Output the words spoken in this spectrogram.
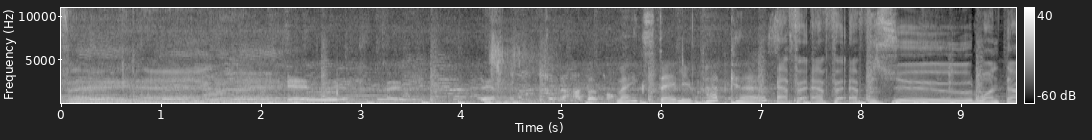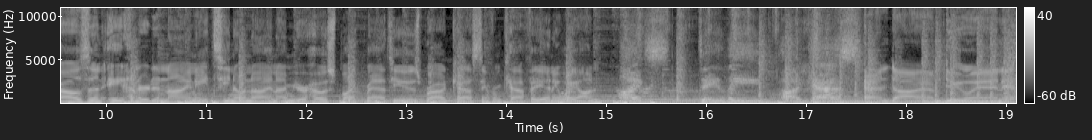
cafe anyway. Mike's Daily Podcast. F F episode 1809 1809. I'm your host, Mike Matthews, broadcasting from Cafe Anyway on Mike's Daily Podcast. And I'm doing it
